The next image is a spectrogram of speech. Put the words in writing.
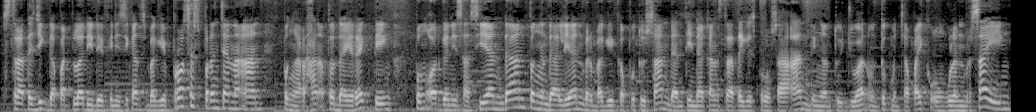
strategik dapat pula didefinisikan sebagai proses perencanaan, pengarahan atau directing, pengorganisasian dan pengendalian berbagai keputusan dan tindakan strategis perusahaan dengan tujuan untuk mencapai keunggulan bersaing.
